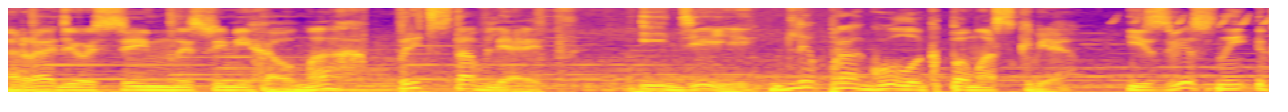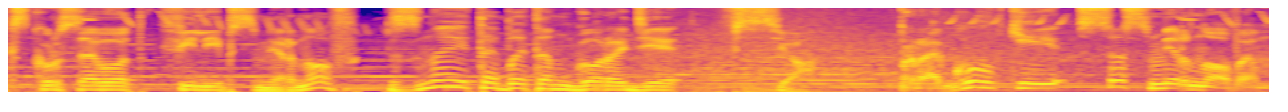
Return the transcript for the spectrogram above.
Радио «Семь на семи холмах» представляет Идеи для прогулок по Москве. Известный экскурсовод Филипп Смирнов знает об этом городе все. Прогулки со Смирновым.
